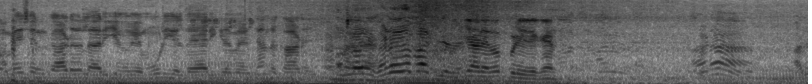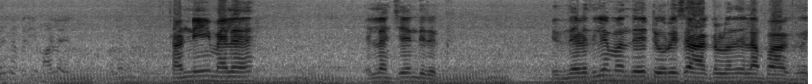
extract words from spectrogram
அமேசன் காடுகள் அரிய வகை மூலிகள் தயாரிக்கிற மாதிரி தான் அந்த காடு இந்தியாவில் எப்படி இருக்கேன் தண்ணி மேலே எல்லாம் சேர்ந்து இருக்கு இந்த இடத்துலயும் வந்து டூரிஸ்ட் ஆட்கள் வந்து எல்லாம் பார்க்குது.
